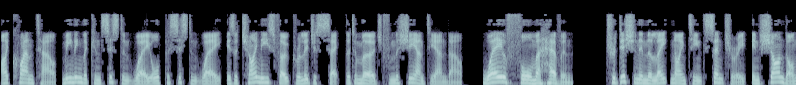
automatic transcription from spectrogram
I Quantao, meaning the consistent way or persistent way, is a Chinese folk religious sect that emerged from the Xiantiandao way of former heaven tradition in the late 19th century, in Shandong,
